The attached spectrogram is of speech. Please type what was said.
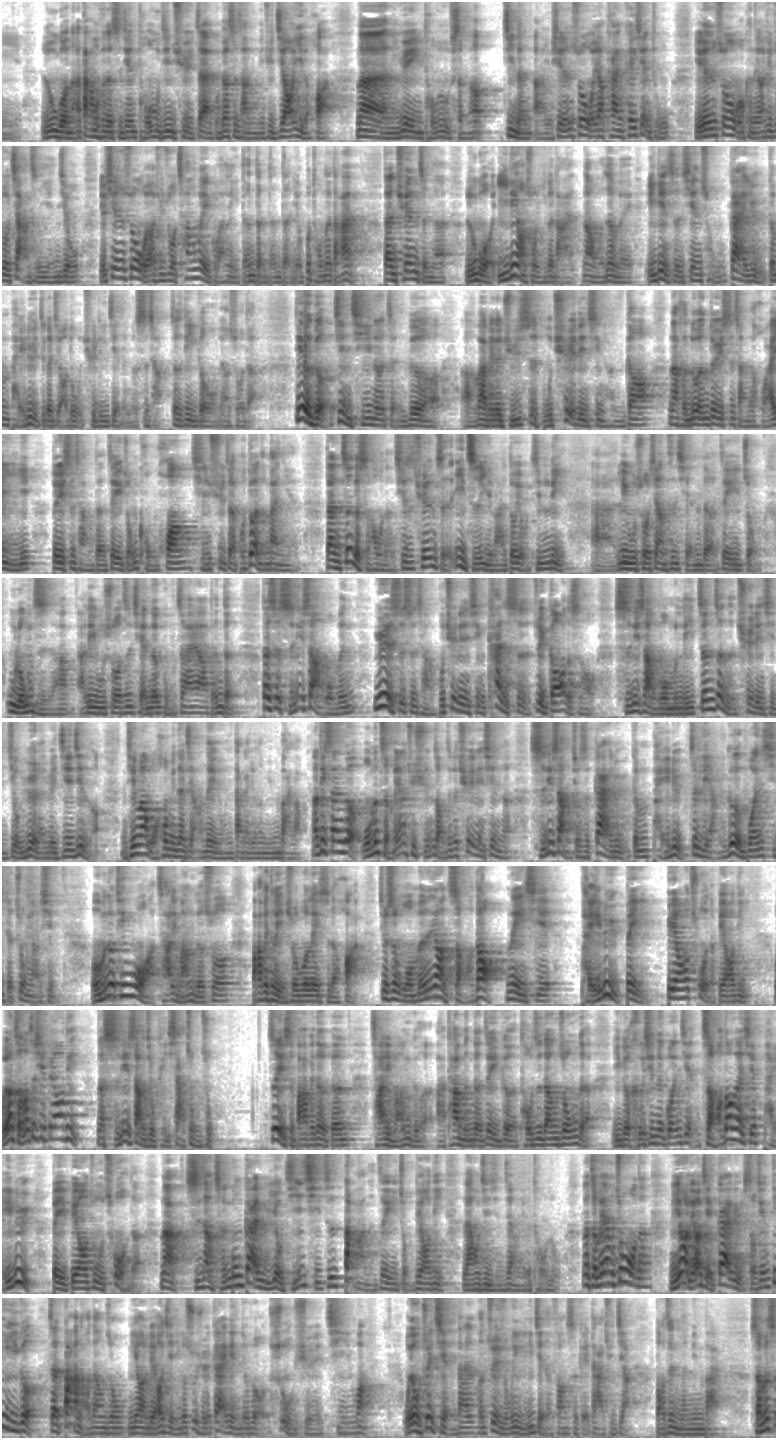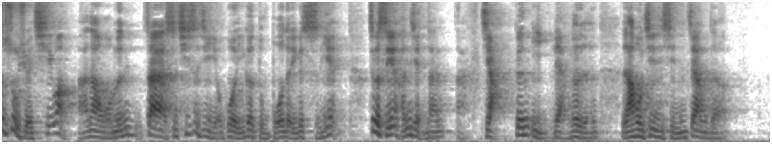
你如果拿大部分的时间投入进去，在股票市场里面去交易的话，那你愿意投入什么技能啊？有些人说我要看 K 线图，有些人说我可能要去做价值研究，有些人说我要去做仓位管理，等等等等，有不同的答案。但圈子呢，如果一定要说一个答案，那我认为一定是先从概率跟赔率这个角度去理解整个市场，这是第一个我们要说的。第二个，近期呢，整个啊外围的局势不确定性很高，那很多人对于市场的怀疑，对于市场的这一种恐慌情绪在不断的蔓延。但这个时候呢，其实圈子一直以来都有经历啊，例如说像之前的这一种乌龙指啊啊，例如说之前的股灾啊等等。但是实际上，我们越是市场不确定性看似最高的时候，实际上我们离真正的确定性就越来越接近了。你听完我后面再讲的内容，你大概就能明白了。那第三个，我们怎么样去寻找这个确定性呢？实际上就是概率跟赔率这两个关系的重要性。我们都听过啊，查理芒格说，巴菲特也说过类似的话。就是我们要找到那些赔率被标错的标的，我要找到这些标的，那实际上就可以下重注。这也是巴菲特跟查理芒格啊他们的这个投资当中的一个核心的关键，找到那些赔率被标注错的，那实际上成功概率又极其之大的这一种标的，然后进行这样的一个投入。那怎么样做呢？你要了解概率，首先第一个在大脑当中你要了解一个数学概念，叫做数学期望。我用最简单和最容易理解的方式给大家去讲，保证你能明白什么是数学期望啊。那我们在十七世纪有过一个赌博的一个实验，这个实验很简单啊，甲跟乙两个人，然后进行这样的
